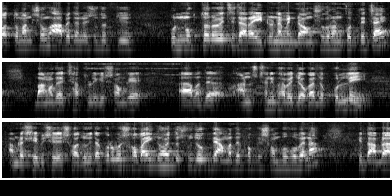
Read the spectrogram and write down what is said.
বর্তমান সময় আবেদনের সুযোগটি উন্মুক্ত রয়েছে যারা এই টুর্নামেন্টে অংশগ্রহণ করতে চায়। বাংলাদেশ ছাত্রলীগের সঙ্গে আমাদের আনুষ্ঠানিকভাবে যোগাযোগ করলেই আমরা সে বিষয়ে সহযোগিতা করব। সবাইকে হয়তো সুযোগ দেওয়া আমাদের পক্ষে সম্ভব হবে না, কিন্তু আমরা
